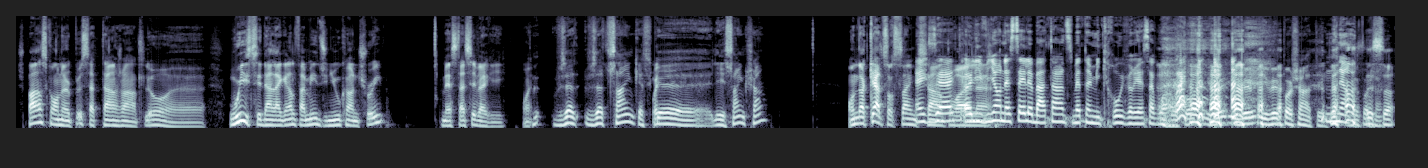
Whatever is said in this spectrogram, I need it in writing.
je pense qu'on a un peu cette tangente-là. euh, Oui, c'est dans la grande famille du New Country, mais c'est assez varié. Ouais. Vous êtes, vous êtes cinq. Est-ce Oui. que euh, les cinq chantent? On a 4 sur 5 qui Exact. chantent. ouais, Olivier, là. on essaye le batteur d'y mettre un micro, il veut rien savoir. il, veut, il veut- il veut pas chanter. Non. C'est ça.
